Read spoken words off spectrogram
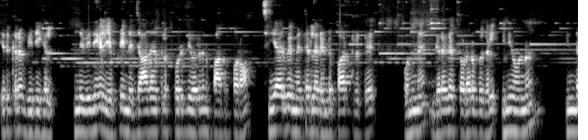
இருக்கிற விதிகள். இந்த விதிகள் எப்படி இந்த ஜாதகத்தில் பொருந்தி வருதுன்னு பார்க்க போகிறோம் சிஆர்பி மெத்தடில் ரெண்டு பார்ட் இருக்குது ஒன்று கிரக தொடர்புகள் இனி ஒன்று இந்த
